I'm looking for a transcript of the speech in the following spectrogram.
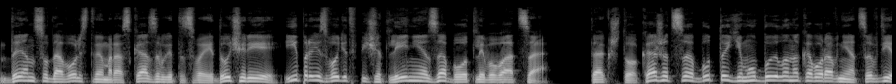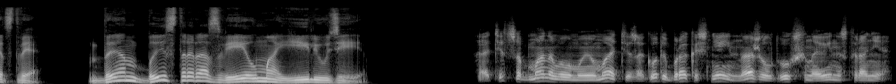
Дэн с удовольствием рассказывает о своей дочери и производит впечатление заботливого отца. Так что кажется, будто ему было на кого равняться в детстве. Дэн быстро развеял мои иллюзии. Отец обманывал мою мать и за годы брака с ней нажил двух сыновей на стороне.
